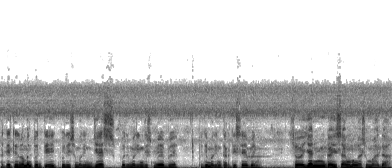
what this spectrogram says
At ito naman 28, pwede siya maging 10, pwede maging 19, pwede maging 37. So, yan guys ang mga sumada.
